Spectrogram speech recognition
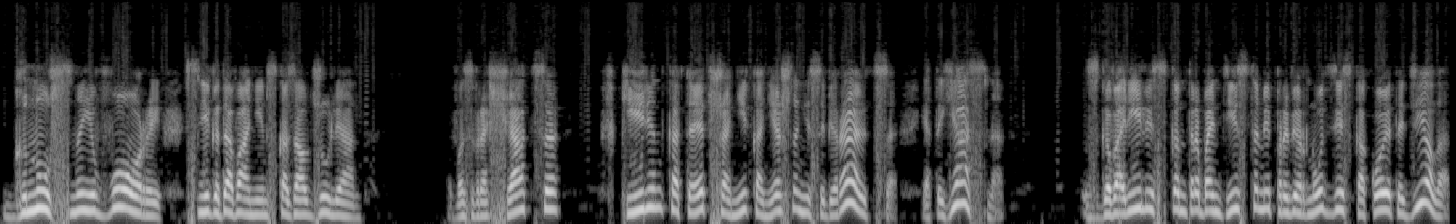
«Гнусные воры!» — с негодованием сказал Джулиан. «Возвращаться в Кирин-коттедж они, конечно, не собираются, это ясно. Сговорились с контрабандистами провернуть здесь какое-то дело,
